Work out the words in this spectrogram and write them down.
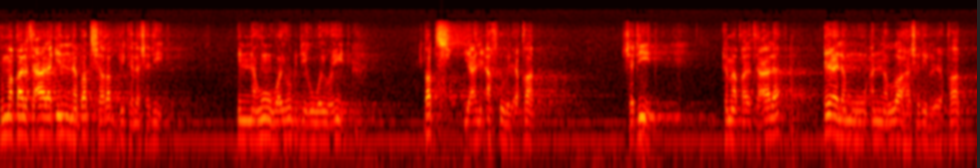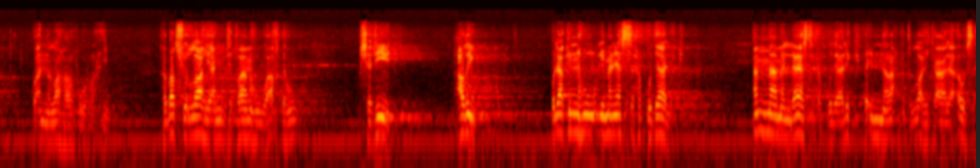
ثم قال تعالى إن بطش ربك لشديد. إنه هو يبدئ ويعيد. بطش يعني أخذ بالعقاب. شديد. كما قال تعالى اعلموا أن الله شديد العقاب وأن الله غفور رحيم. فبطش الله يعني انتقامه وأخذه شديد عظيم. ولكنه لمن يستحق ذلك. أما من لا يستحق ذلك فإن رحمة الله تعالى أوسع.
